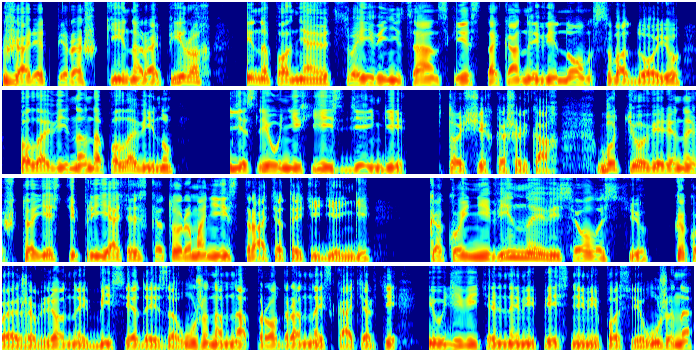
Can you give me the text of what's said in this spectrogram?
жарят пирожки на рапирах и наполняют свои венецианские стаканы вином с водою половина на половину. Если у них есть деньги тощих кошельках. Будьте уверены, что есть и приятель, с которым они истратят эти деньги. Какой невинной веселостью, какой оживленной беседой за ужином на продранной скатерти и удивительными песнями после ужина,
